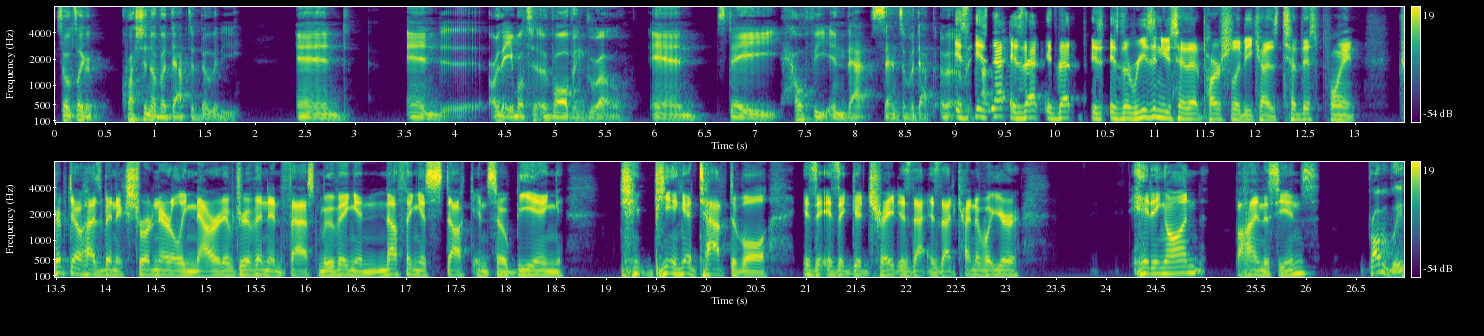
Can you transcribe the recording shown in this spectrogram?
So it's like a question of adaptability, and and uh, are they able to evolve and grow and stay healthy in that sense of adapt? Uh, is, is that is that is that is, is the reason you say that partially because to this point crypto has been extraordinarily narrative driven and fast moving and nothing is stuck and so being being adaptable is is a good trait is that is that kind of what you're hitting on behind the scenes probably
